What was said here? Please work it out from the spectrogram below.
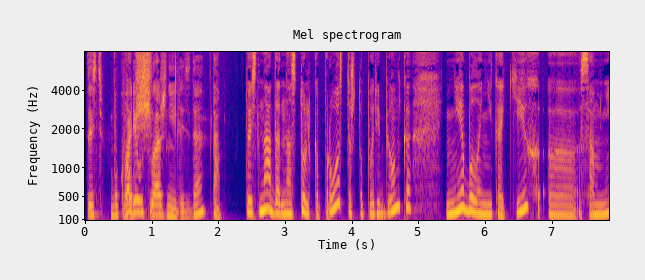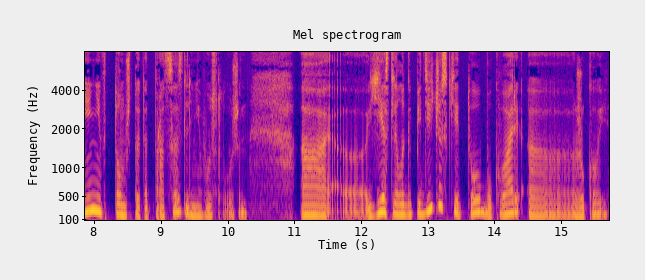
То есть буквари Вообще... усложнились, да? Да. То есть надо настолько просто, чтобы у ребенка не было никаких э, сомнений в том, что этот процесс для него сложен. А, э, если логопедический, то букварь э, Жуковой.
